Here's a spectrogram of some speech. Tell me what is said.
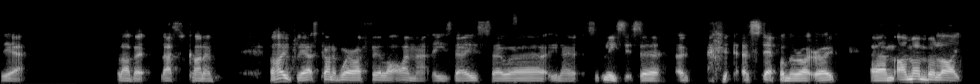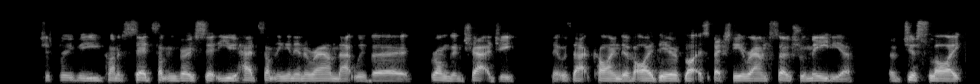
Yeah, love it. That's kind of but hopefully that's kind of where I feel like I'm at these days. So uh, you know, at least it's a, a, a step on the right road. Um, I remember like just briefly, you kind of said something very similar. You had something in and around that with uh, Rangan Chatterjee. It was that kind of idea of like, especially around social media, of just like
